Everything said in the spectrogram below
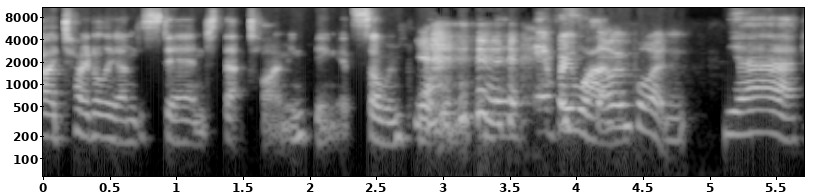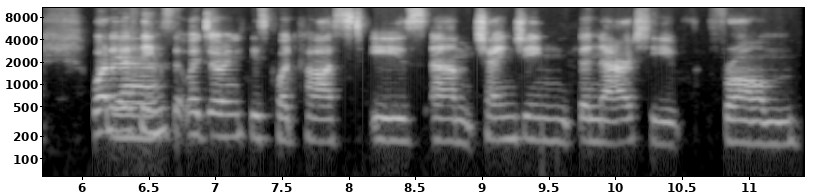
I totally understand that timing thing. It's so important. It's everyone, so important yeah. One of Yeah. the things that we're doing with this podcast is um, changing the narrative from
